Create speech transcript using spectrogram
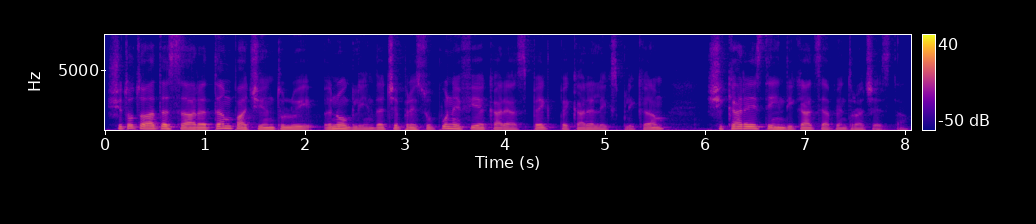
și totodată să arătăm pacientului în oglindă ce presupune fiecare aspect pe care îl explicăm și care este indicația pentru acesta.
